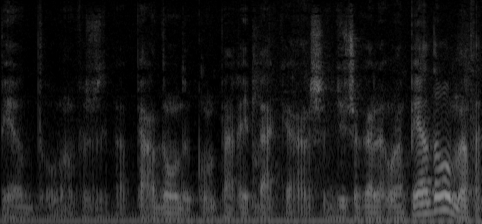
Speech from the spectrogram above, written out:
perdreau. Enfin, je sais pas, pardon de comparer Bach à un du chocolat ou un perdreau, mais enfin.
